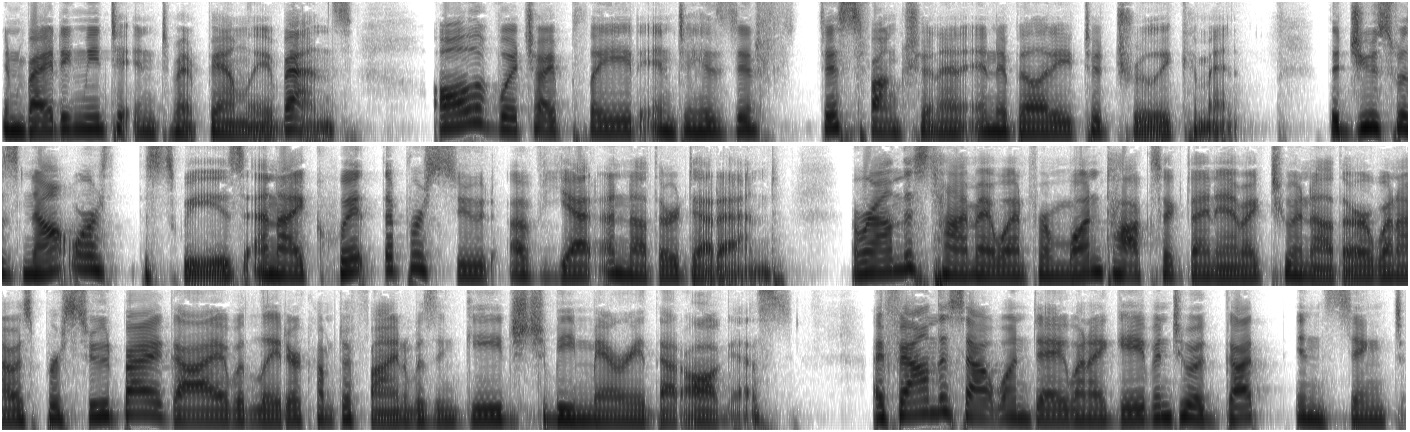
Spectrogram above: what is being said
inviting me to intimate family events, all of which I played into his dif- dysfunction and inability to truly commit. The juice was not worth the squeeze, and I quit the pursuit of yet another dead end. Around this time, I went from one toxic dynamic to another when I was pursued by a guy I would later come to find was engaged to be married that August. I found this out one day when I gave into a gut instinct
